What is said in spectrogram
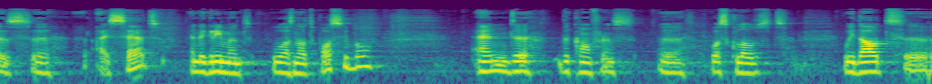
as uh, I said, an agreement was not possible, and uh, the conference uh, was closed without uh, uh,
